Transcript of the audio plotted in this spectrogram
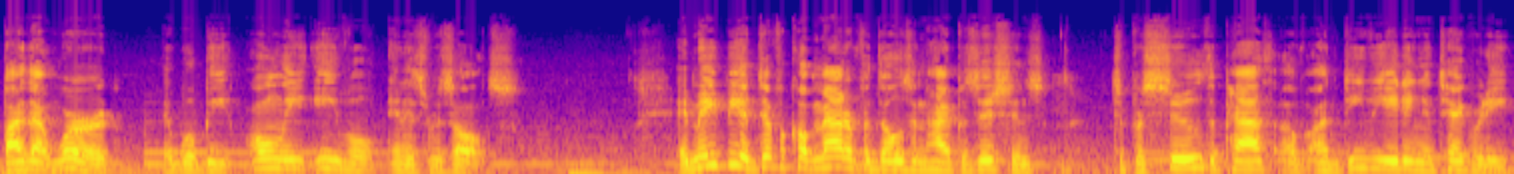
by that word, it will be only evil in its results. It may be a difficult matter for those in high positions to pursue the path of undeviating integrity,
